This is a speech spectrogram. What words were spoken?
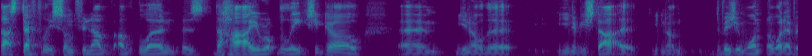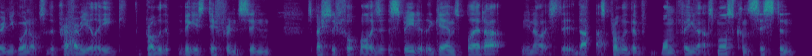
that's definitely something I've I've learned as the higher up the leagues you go. Um, you know, the you know, if you start at, you know, Division One or whatever, and you're going up to the Premier League, probably the biggest difference in, especially football, is the speed at the game's played at. You know, it's that's probably the one thing that's most consistent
